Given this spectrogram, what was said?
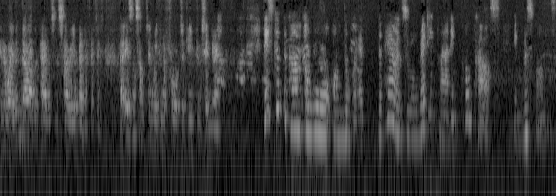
in a way that no other parents in Surrey are benefited. That isn't something we can afford to keep continuing. This could become a war on the web. The parents are already planning podcasts in response.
